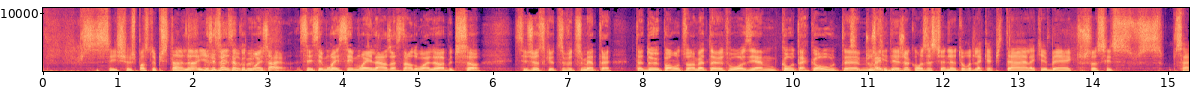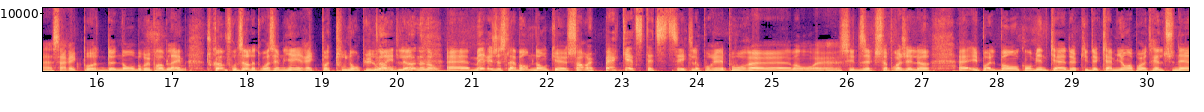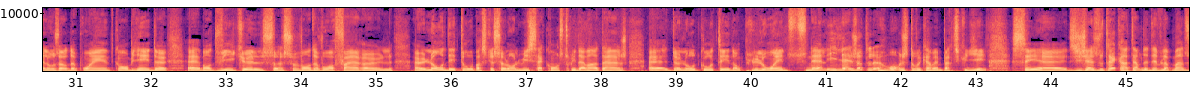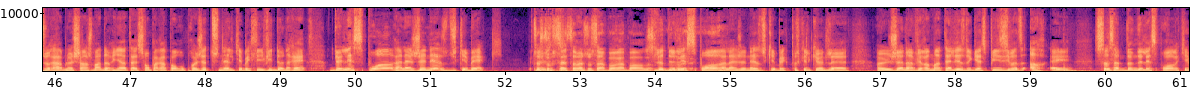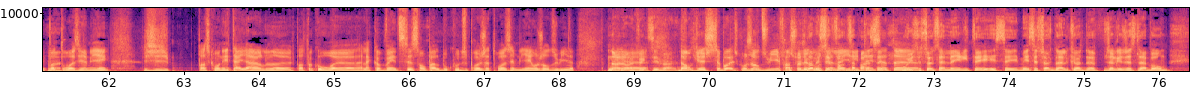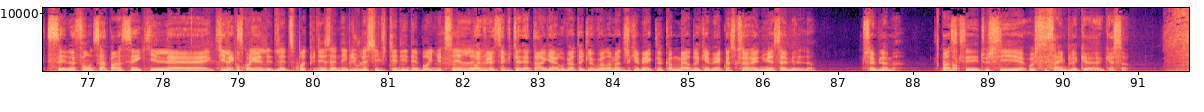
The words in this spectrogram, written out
c'est, je pense que depuis ce temps-là, mais c'est sûr que ça coûte moins cher. C'est, moins, c'est moins large à cet endroit-là, mais tout ça. C'est juste que tu veux tu mettre t'as deux ponts, tu vas en mettre un troisième côte à côte. C'est euh, tout ce qui est déjà congestionné autour de la capitale, à Québec, tout ça, c'est ça, ça règle pas de nombreux problèmes. Tout comme, faut dire, le troisième lien, il règle pas tout non plus, loin de là. Non, non, non. Euh, mais Régis Labombe, donc, euh, sort un paquet de statistiques là, pour, pour euh, bon, c'est dire que ce projet-là est pas le bon. Combien de, de, de camions emprunteraient le tunnel aux heures de pointe? Combien de, bon, de véhicules vont devoir faire un, un long détour parce que selon lui, ça construit davantage euh, de l'autre côté, donc plus loin du tunnel. Et il ajoute, le mot que j'ai trouvé quand même particulier, c'est, euh, j'ajouterais qu'en termes de développement durable, un changement d'orientation par rapport au projet de tunnel Québec-Lévis donnerait de l'espoir à la jeunesse du Québec. Ça, je trouve ça, ça, je trouve ça pas rapport. Là. C'est là de l'espoir à la jeunesse du Québec. Plus quelqu'un de la, un jeune environnementaliste de Gaspésie va dire ah hey, ça ça me donne de l'espoir qu'il n'y ait pas de troisième lien. J'ai parce qu'on est ailleurs. Là. Je pense pas qu'à euh, la COP 26, on parle beaucoup du projet de troisième lien aujourd'hui. Non, non, euh, effectivement. Donc, je sais pas, est-ce qu'aujourd'hui, François Legault, non, mais ça l'a irrité? Cette, euh, Oui, c'est sûr que ça l'a irrité. Mais c'est sûr que dans le cas de, de Régis Labaume, c'est le fond de sa pensée qu'il euh, qu'il exprime. Pourquoi il ne l'a dit pas depuis des années? Il voulait s'éviter des débats inutiles. Ouais, il voulait s'éviter d'être en guerre ouverte avec le gouvernement du Québec, là, comme maire de Québec, parce que ça aurait nuit à sa ville, là. tout simplement. Je pense que c'est aussi, aussi simple que, que ça.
